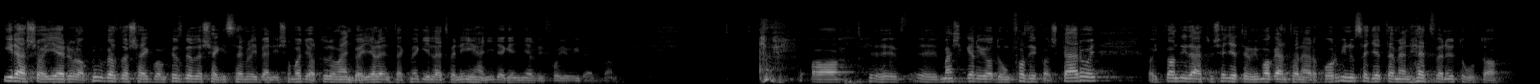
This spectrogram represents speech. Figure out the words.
Írásai erről a külgazdaságban, közgazdasági szemlében és a magyar tudományban jelentek meg, illetve néhány idegen nyelvű folyóiratban. A másik előadónk Fazikas Károly, a kandidátus egyetemi magántanár a Corvinus Egyetemen, 75 óta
